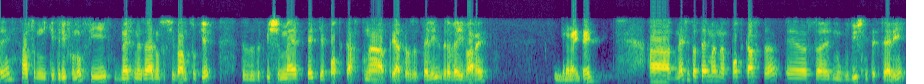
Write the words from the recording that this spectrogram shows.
Здравейте, аз съм Ники Трифонов и днес сме заедно с Иван Цукев, за да запишем петия подкаст на Приятел за цели. Здравей, Иване! Здравейте! А, днешната тема на подкаста е, са едногодишните цели.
